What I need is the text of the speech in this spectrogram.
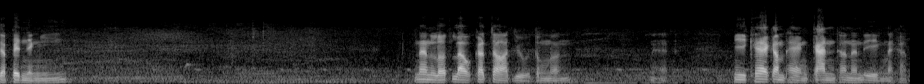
จะเป็นอย่างนี้ นั่นรถเราก็จอดอยู่ตรงนั้นนะฮะมีแค่กำแพงกั้นเท่านั้นเองนะครับ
